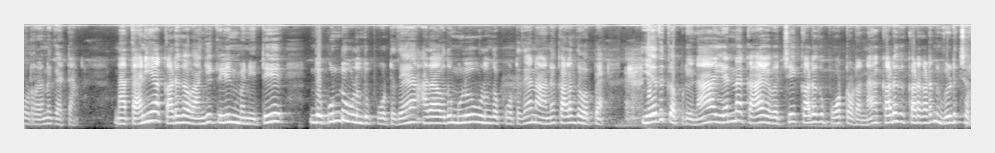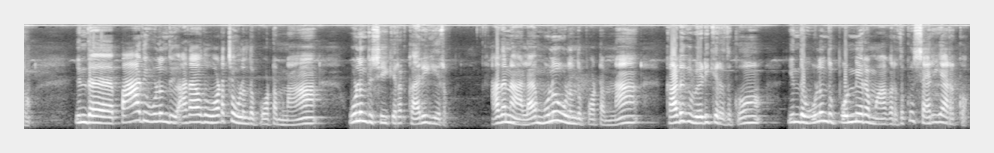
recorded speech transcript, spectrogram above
சொல்கிறேன்னு கேட்டான். நான் தனியாக கடுகை வாங்கி க்ளீன் பண்ணிவிட்டு இந்த குண்டு உளுந்து போட்டுதேன். அதாவது முழு உளுந்தை போட்டுதேன் நான் கலந்து வைப்பேன். எதுக்கு அப்படின்னா எண்ணெய் காய வச்சு கடுகு போட்ட உடனே கடுகு கடகடன்னு வெடிச்சிடும் இந்த பாதி உளுந்து அதாவது உடச்ச உளுந்து போட்டோம்னா உளுந்து சீக்கிரம் கருகிரும். அதனால் முழு உளுந்து போட்டோம்னா கடுகு வெடிக்கிறதுக்கும் இந்த உளுந்து பொன்னிறம் ஆகிறதுக்கும் சரியாக இருக்கும்.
